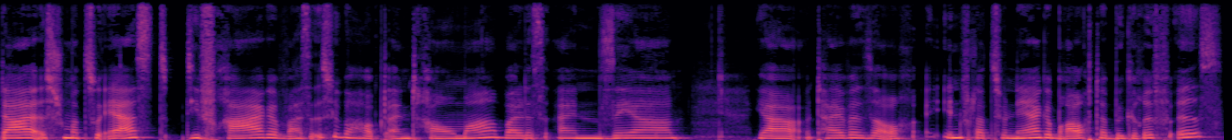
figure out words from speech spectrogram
Da ist schon mal zuerst die Frage, was ist überhaupt ein Trauma, weil das ein sehr ja teilweise auch inflationär gebrauchter Begriff ist.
